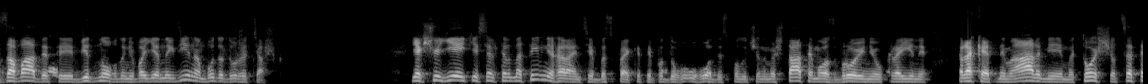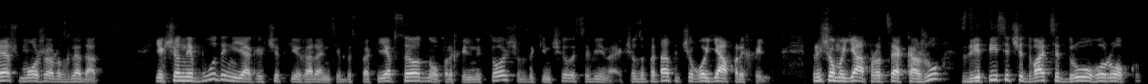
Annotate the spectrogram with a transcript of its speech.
завадити відновленню воєнних дій, нам буде дуже тяжко. Якщо є якісь альтернативні гарантії безпеки, типу угоди Сполученими Штатами, озброєння України ракетними арміями, тощо це теж може розглядатися. Якщо не буде ніяких чітких гарантій безпеки, я все одно прихильник того, щоб закінчилася війна. Якщо запитати, чого я прихильник, причому я про це кажу з 2022 року.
